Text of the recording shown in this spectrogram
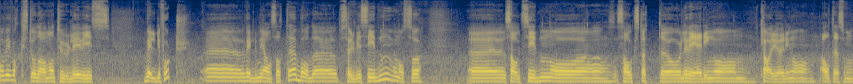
og vi vokste jo da naturligvis veldig fort. veldig mye ansatte, både servicesiden, men også salgssiden og salgsstøtte og levering og klargjøring og alt det som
